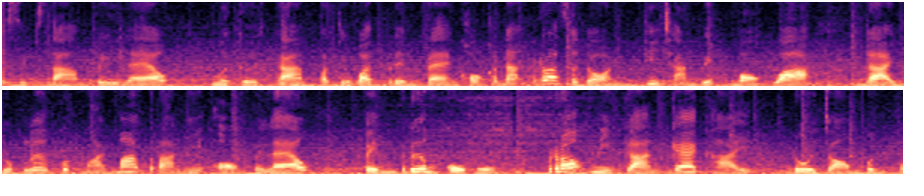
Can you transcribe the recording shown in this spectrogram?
113 ปีแล้ว เมื่อเกิดการปฏิวัติเปลี่ยนแปลงของคณะราษฎรที่ชาญวิทย์บอกว่า ได้ยกเลิกกฎหมายมาตรานี้ออกไปแล้ว เป็นเรื่องโกหก เพราะมีการแก้ไขโดยจอมพลป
